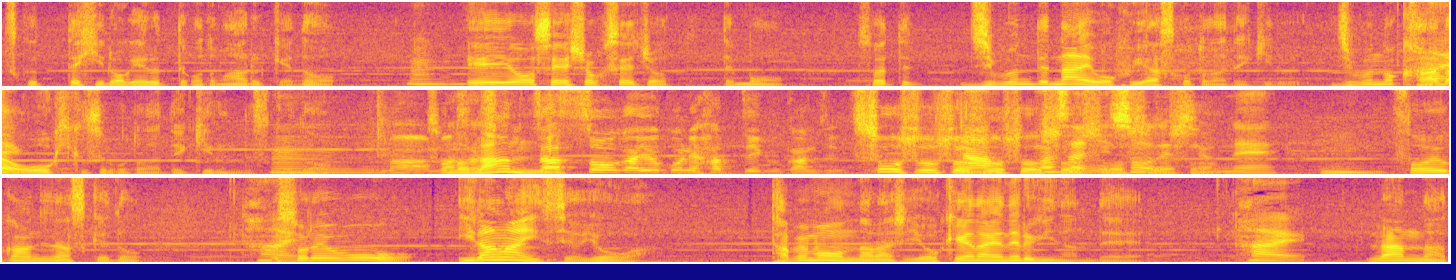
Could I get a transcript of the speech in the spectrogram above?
作って広げるってこともあるけどうん栄養生殖成長って言ってもそうやって自分で苗を増やすことができる。自分の体を大きくすることができるんですけど、うん。まあそのランナー。雑草が横に張っていく感じですそうそうそうそうそうそうさにそうですよね。うん、そういう感じなんですけど、はい。それをいらないんですよ要は。食べ物にならないし余計なエネルギーなんで。はいランナー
